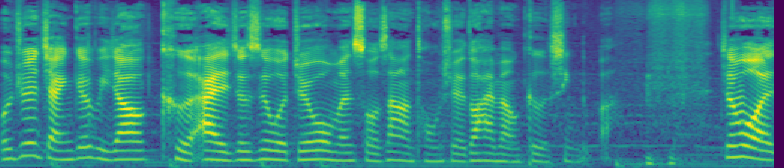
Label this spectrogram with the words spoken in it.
我觉得讲一个比较可爱的，就是我觉得我们所上的同学都还蛮有个性的吧。就我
